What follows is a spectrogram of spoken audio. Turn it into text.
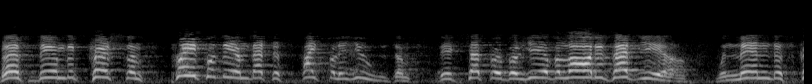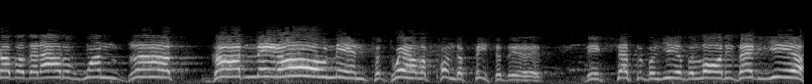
bless them that curse them, pray for them that despitefully use them. The acceptable year of the Lord is that year when men discover that out of one blood God made all men to dwell upon the face of the earth. The acceptable year of the Lord is that year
